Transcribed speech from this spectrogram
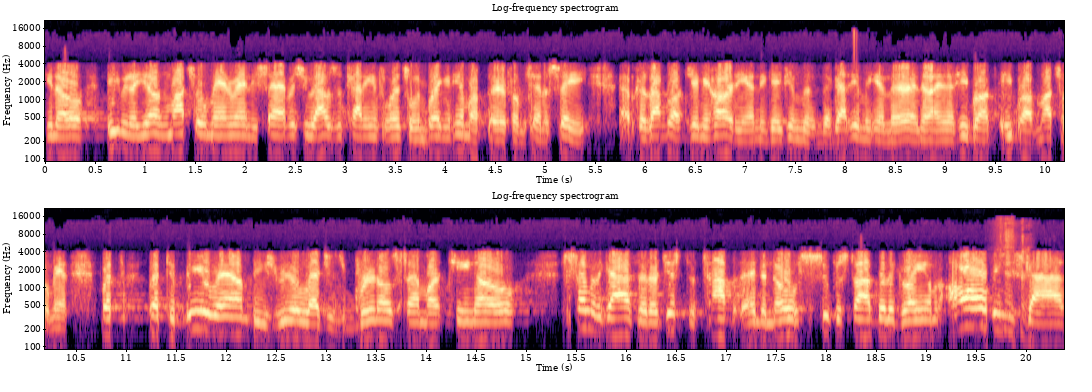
You know, even a young macho man, Randy Savage, who I was kind of influential in bringing him up there from Tennessee, uh, because I brought Jimmy Hart in and gave him the, got him in there, and then, and then he brought he brought Macho Man. But but to be around these real legends, Bruno Sammartino, some of the guys that are just the top and the no superstar Billy Graham, all these guys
